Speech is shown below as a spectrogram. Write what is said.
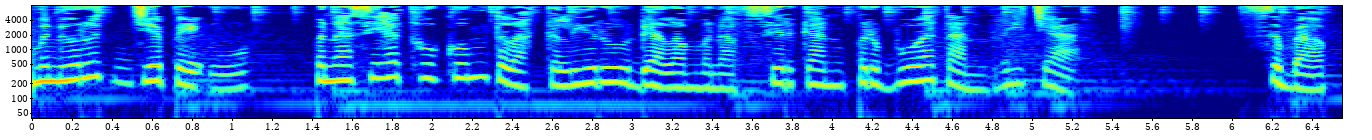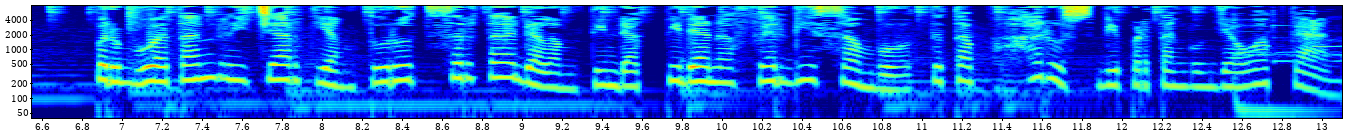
Menurut JPU, penasihat hukum telah keliru dalam menafsirkan perbuatan Richard. Sebab, perbuatan Richard yang turut serta dalam tindak pidana Ferdi Sambo tetap harus dipertanggungjawabkan.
